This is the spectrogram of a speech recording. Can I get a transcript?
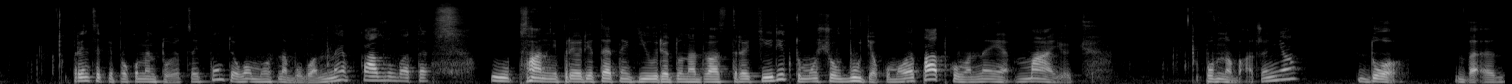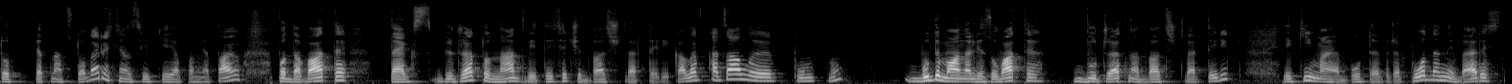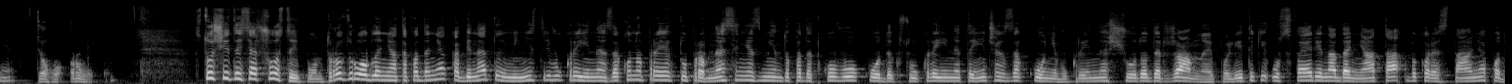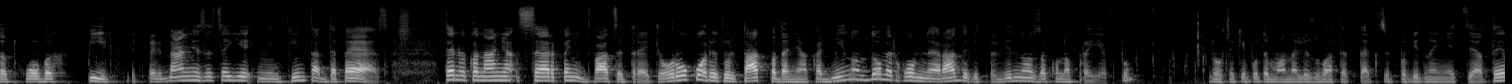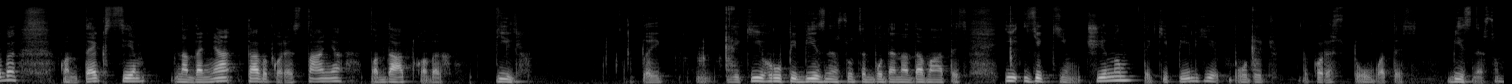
В принципі, прокоментую цей пункт, його можна було не вказувати у плані пріоритетних дій уряду на 2023 рік, тому що в будь-якому випадку вони мають повноваження до до 15 вересня, наскільки я пам'ятаю, подавати текст бюджету на 2024 рік. Але вказали пункт, ну, будемо аналізувати бюджет на 2024 рік, який має бути вже поданий в вересні цього року. 166 пункт розроблення та подання Кабінету міністрів України законопроєкту про внесення змін до податкового кодексу України та інших законів України щодо державної політики у сфері надання та використання податкових пільг. Відповідальні за це є Мінфін та ДПС. Термін виконання серпень 2023 року. Результат подання Кабміном до Верховної Ради відповідного законопроєкту. Знову ж таки, будемо аналізувати текст відповідної ініціативи в контексті надання та використання податкових пільг. Тобто, якій групі бізнесу це буде надаватись, і яким чином такі пільги будуть використовуватись бізнесом.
